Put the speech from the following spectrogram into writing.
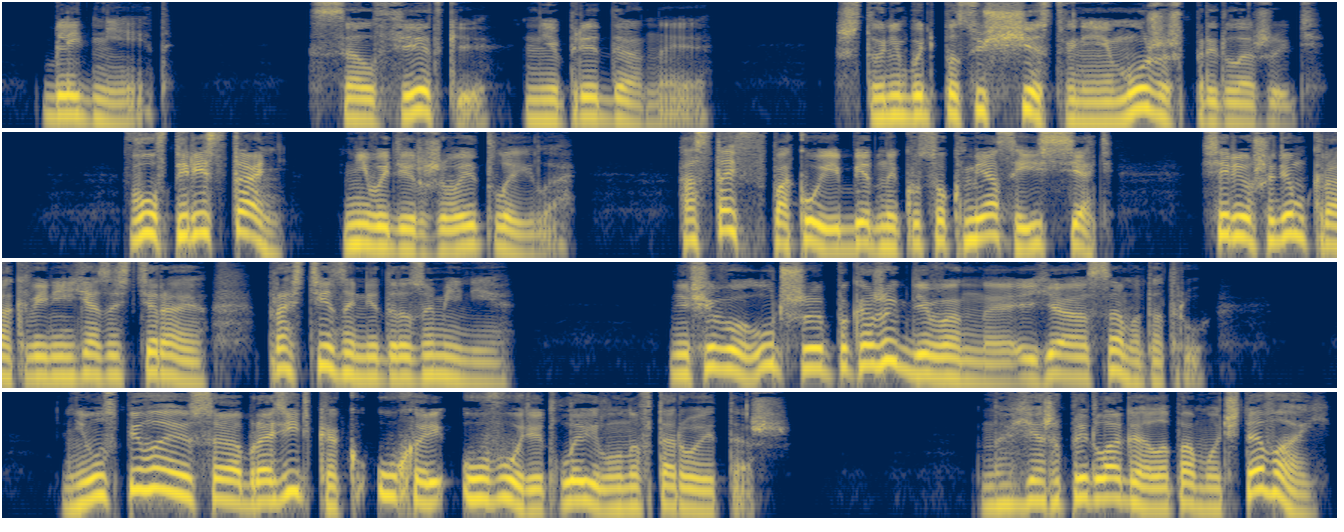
— бледнеет. «Салфетки неприданные. Что-нибудь посущественнее можешь предложить?» «Вов, перестань!» — не выдерживает Лейла. Оставь в покое бедный кусок мяса и сядь. Сереж, идем к раковине, я застираю. Прости за недоразумение». «Ничего, лучше покажи, где ванная, я сам ототру». Не успеваю сообразить, как ухарь уводит Лейлу на второй этаж. «Но я же предлагала помочь, давай!»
